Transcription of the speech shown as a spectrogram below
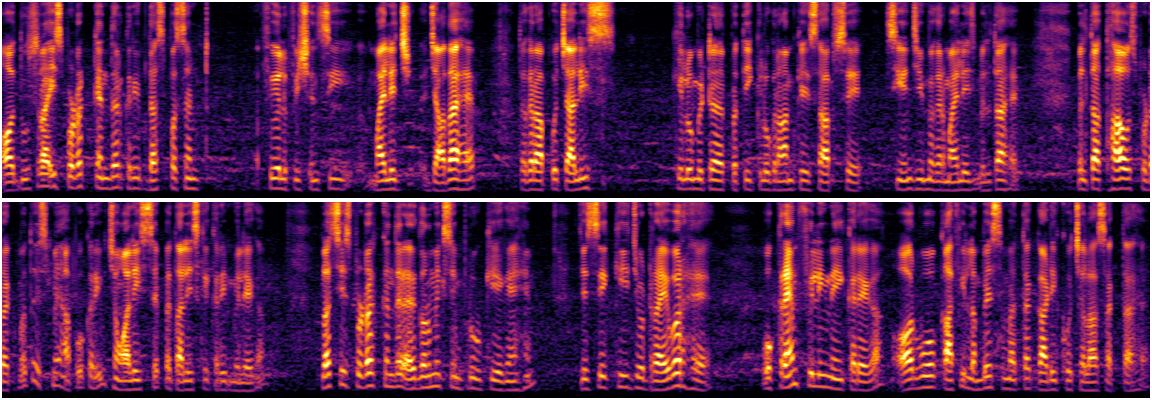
और दूसरा, इस प्रोडक्ट के अंदर करीब 10 परसेंट फ्यूल एफिशिएंसी माइलेज ज़्यादा है तो अगर आपको 40 किलोमीटर प्रति किलोग्राम के हिसाब से सीएनजी में अगर माइलेज मिलता है, मिलता था उस प्रोडक्ट में तो इसमें आपको करीब चवालीस से पैंतालीस के करीब मिलेगा। प्लस इस प्रोडक्ट के अंदर एर्गोनॉमिक्स इंप्रूव किए गए हैं, जिससे कि जो ड्राइवर है, वो क्रैम्प फीलिंग नहीं करेगा और वो काफ़ी लंबे समय तक गाड़ी को चला सकता है।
